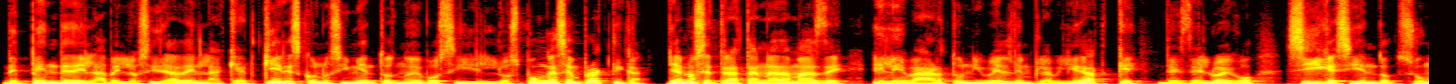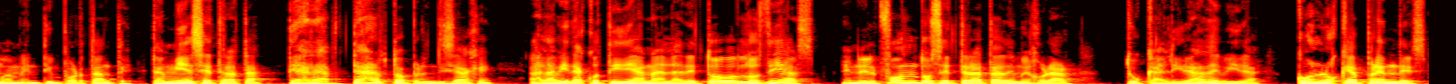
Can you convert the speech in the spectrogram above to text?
depende de la velocidad en la que adquieres conocimientos nuevos y los pongas en práctica. Ya no se trata nada más de elevar tu nivel de empleabilidad, que desde luego sigue siendo sumamente importante. También se trata de adaptar tu aprendizaje a la vida cotidiana, a la de todos los días. En el fondo se trata de mejorar tu calidad de vida con lo que aprendes.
